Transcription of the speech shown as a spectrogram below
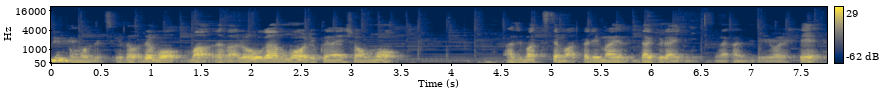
うん。思うんですけど、でもまあだから老眼も緑内障も始まってても当たり前だぐらいに、そんな感じで言われて、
